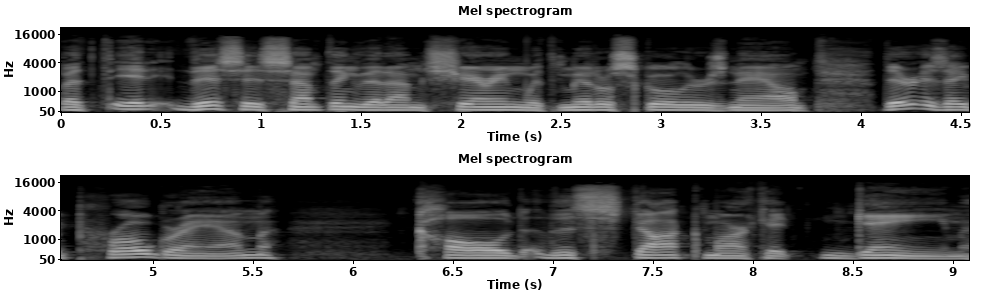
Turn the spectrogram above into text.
but it, this is something that I'm sharing with middle schoolers now. There is a program called the Stock Market Game.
